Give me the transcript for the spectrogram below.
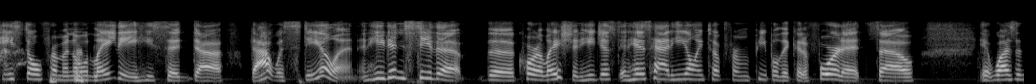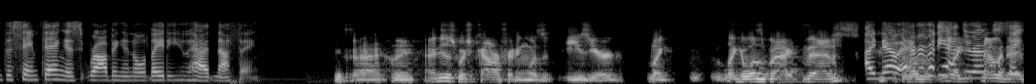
he stole from an old lady. He said uh, that was stealing. And he didn't see the the correlation. He just in his head he only took from people that could afford it. So it wasn't the same thing as robbing an old lady who had nothing. Exactly. I just wish counterfeiting was easier. Like like it was back then. I know. Everybody had like their own nowadays.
